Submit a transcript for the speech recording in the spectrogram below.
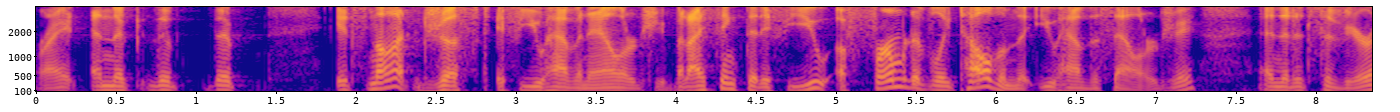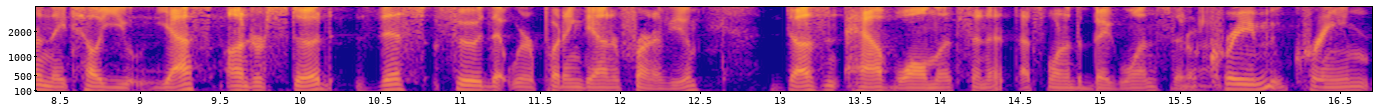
right? And the the the it's not just if you have an allergy, but I think that if you affirmatively tell them that you have this allergy and that it's severe, and they tell you, yes, understood, this food that we're putting down in front of you doesn't have walnuts in it. That's one of the big ones. That cream. cream,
